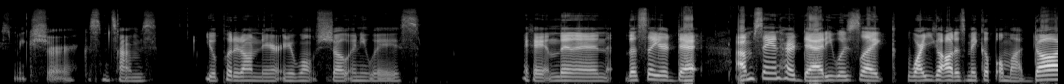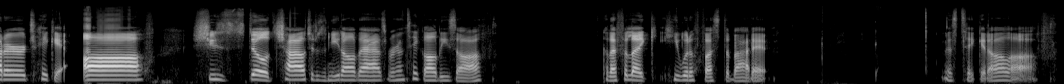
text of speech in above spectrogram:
Just make sure, because sometimes you'll put it on there and it won't show anyways. Okay, and then let's say your dad. I'm saying her daddy was like, "Why you got all this makeup on my daughter? Take it off. She's still a child. She doesn't need all that. So we're gonna take all these off." Cause I feel like he would have fussed about it. Let's take it all off.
